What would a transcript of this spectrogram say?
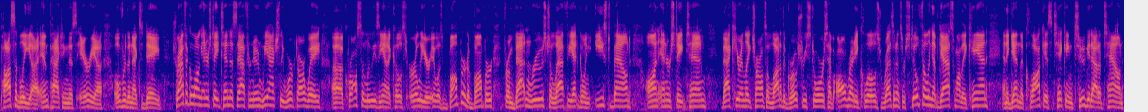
possibly uh, impacting this area over the next day. Traffic along Interstate 10 this afternoon, we actually worked our way uh, across the Louisiana coast earlier. It was bumper to bumper from Baton Rouge to Lafayette going eastbound on Interstate 10. Back here in Lake Charles, a lot of the grocery stores have already closed. Residents are still filling up gas while they can. And again, the clock is ticking to get out of town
